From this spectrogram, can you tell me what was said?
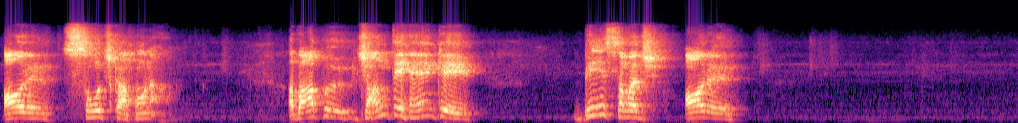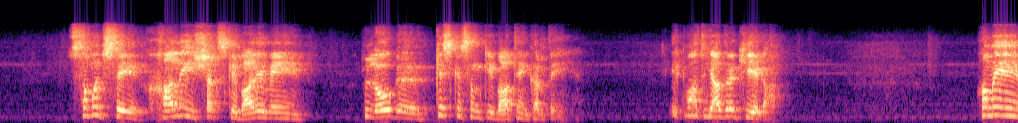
اور سوچ کا ہونا۔ اب آپ جانتے ہیں کہ بے سمجھ اور سمجھ سے خالی شخص کے بارے میں لوگ کس قسم کی باتیں کرتے ہیں؟ ایک بات یاد رکھیے گا۔ ہمیں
